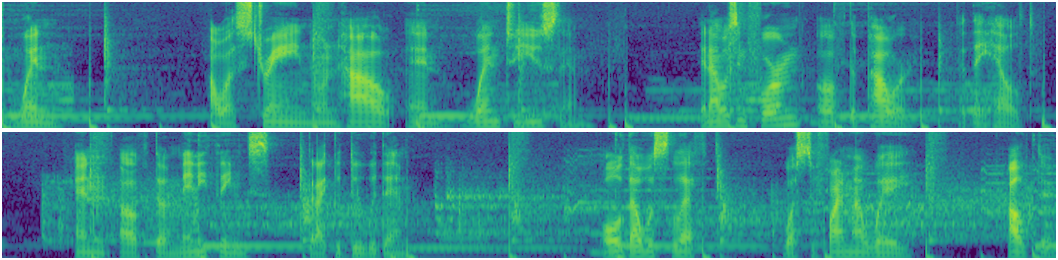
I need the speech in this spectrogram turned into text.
and when. I was trained on how and when to use them. And I was informed of the power that they held and of the many things that I could do with them. All that was left was to find my way out there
